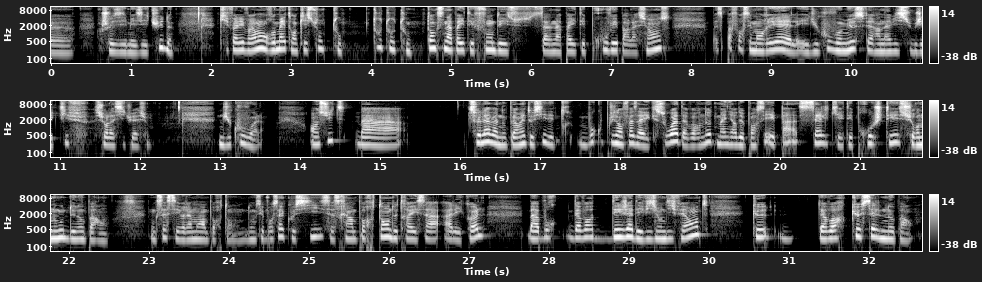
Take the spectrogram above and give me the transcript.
quand je faisais mes études, qu'il fallait vraiment remettre en question tout tout, tout, tout. Tant que ça n'a pas été fondé, ça n'a pas été prouvé par la science, bah, c'est pas forcément réel et du coup, vaut mieux se faire un avis subjectif sur la situation. Du coup, voilà. Ensuite, bah, cela va nous permettre aussi d'être beaucoup plus en phase avec soi, d'avoir notre manière de penser et pas celle qui a été projetée sur nous de nos parents. Donc ça, c'est vraiment important. Donc c'est pour ça qu'aussi, ça serait important de travailler ça à l'école, bah, pour d'avoir déjà des visions différentes que d'avoir que celles de nos parents.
